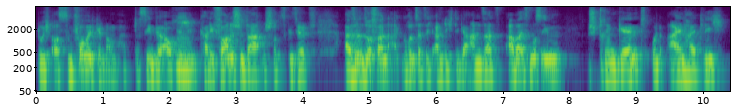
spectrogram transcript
durchaus zum Vorbild genommen hat. Das sehen wir auch mhm. in dem kalifornischen Datenschutzgesetz. Also insofern grundsätzlich ein richtiger Ansatz, aber es muss eben stringent und einheitlich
